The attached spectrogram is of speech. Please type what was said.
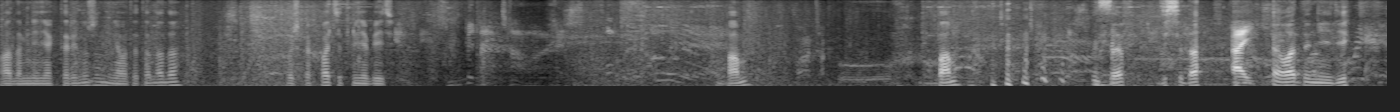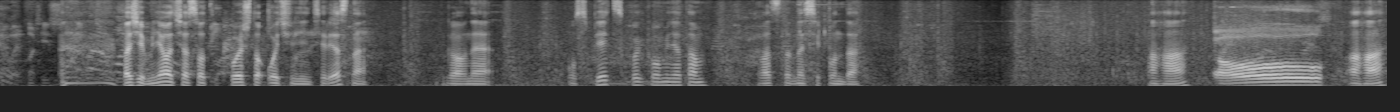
Ладно, мне нектарин нужен, мне вот это надо. Вышка, хватит меня бить. Бам. Бам. Сеф, иди сюда. Ай, Ладно, не иди. Подожди, мне вот сейчас вот кое-что очень интересно. Главное успеть. Сколько у меня там? 21 секунда. Ага, ага.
